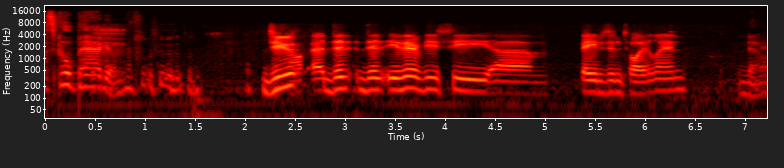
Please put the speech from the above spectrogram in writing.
let's go bag him. Do you uh, did did either of you see um, Babes in Toyland? no.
